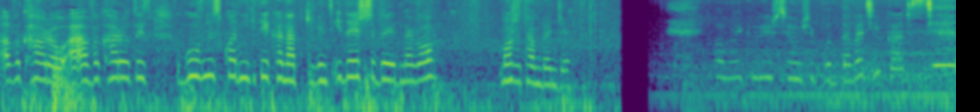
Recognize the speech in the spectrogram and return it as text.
awokado, a awokado to jest główny składnik tej kanapki, więc idę jeszcze do jednego. Może tam będzie. O my god, już chciałam się poddawać i patrzcie.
